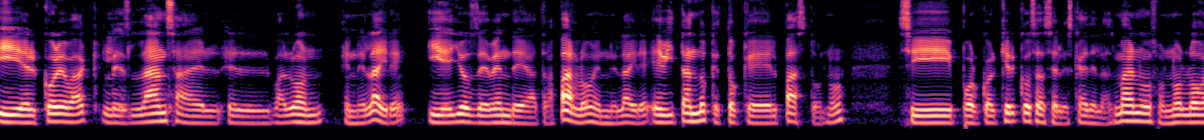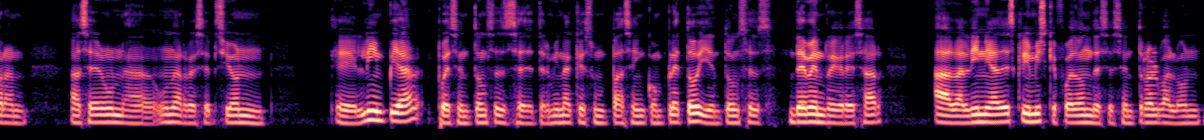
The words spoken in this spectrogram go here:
y el coreback les lanza el, balón en el aire y ellos deben de atraparlo en el aire, evitando que toque el pasto, ¿no? Si por cualquier cosa se les cae de las manos o no logran hacer una, una recepción eh, limpia, pues entonces se determina que es un pase incompleto y entonces deben regresar a la línea de scrimmage que fue donde se centró el balón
